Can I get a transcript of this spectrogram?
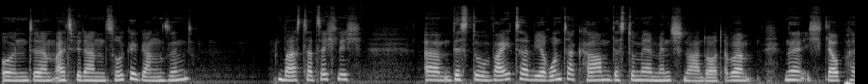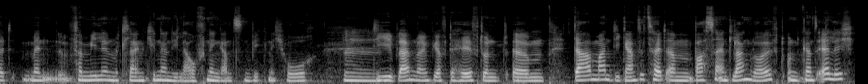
Und ähm, als wir dann zurückgegangen sind, war es tatsächlich, ähm, desto weiter wir runterkamen, desto mehr Menschen waren dort. Aber ne, ich glaube halt, Men Familien mit kleinen Kindern, die laufen den ganzen Weg nicht hoch. Die bleiben irgendwie auf der Hälfte. Und ähm, da man die ganze Zeit am Wasser entlang läuft und ganz ehrlich,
